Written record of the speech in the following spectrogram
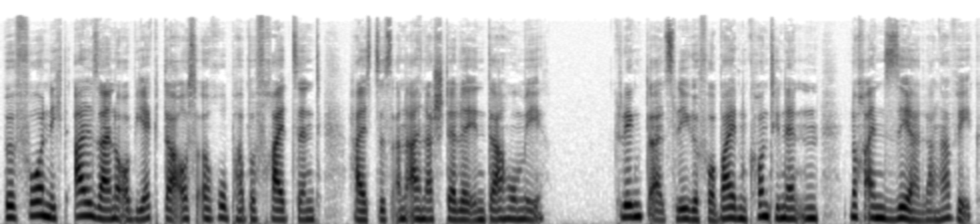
bevor nicht all seine Objekte aus Europa befreit sind, heißt es an einer Stelle in Dahomey. Klingt, als liege vor beiden Kontinenten noch ein sehr langer Weg.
